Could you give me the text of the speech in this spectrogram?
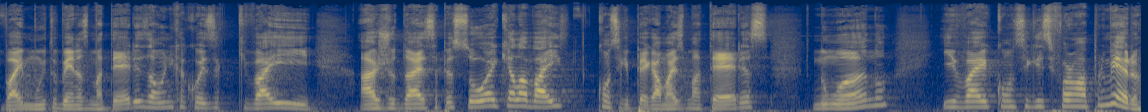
vai muito bem nas matérias, a única coisa que vai ajudar essa pessoa é que ela vai conseguir pegar mais matérias no ano e vai conseguir se formar primeiro.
